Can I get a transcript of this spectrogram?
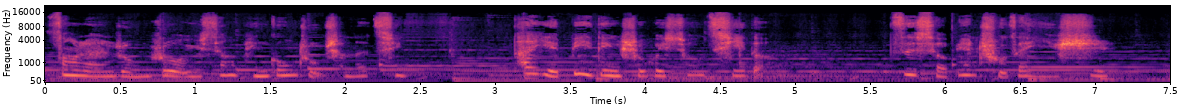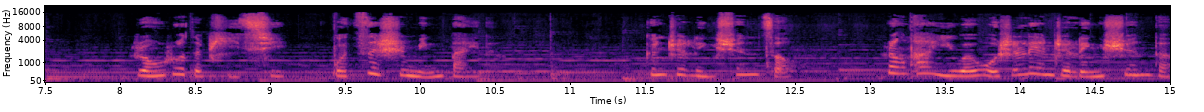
纵然容若与香嫔公主成了亲，她也必定是会休妻的。自小便处在一世，容若的脾气我自是明白的。跟着林轩走，让他以为我是恋着林轩的，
